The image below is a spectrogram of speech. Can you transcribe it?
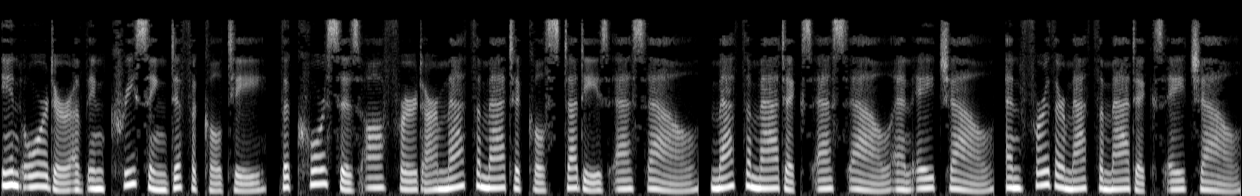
in order of increasing difficulty, the courses offered are Mathematical Studies SL, Mathematics SL and HL, and further Mathematics HL.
